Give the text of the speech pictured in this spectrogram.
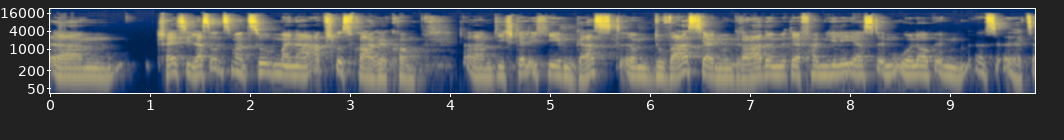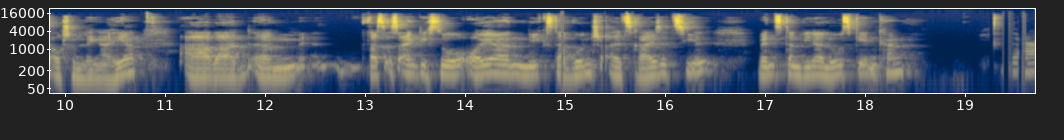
ähm, Tracy, lass uns mal zu meiner Abschlussfrage kommen. Ähm, die stelle ich jedem Gast. Ähm, du warst ja nun gerade mit der Familie erst im Urlaub, im, ist jetzt auch schon länger her. Aber ähm, was ist eigentlich so euer nächster Wunsch als Reiseziel, wenn es dann wieder losgehen kann? Ja,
